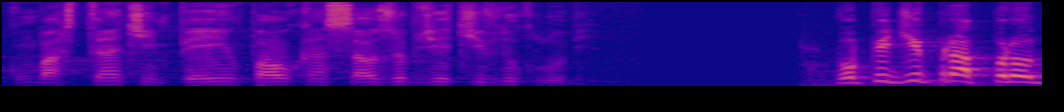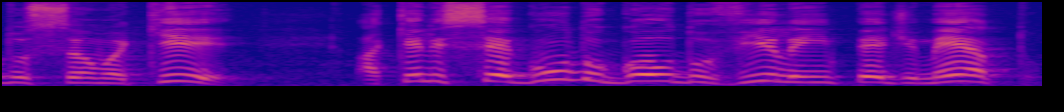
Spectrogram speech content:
com bastante empenho para alcançar os objetivos do clube. Vou pedir para a produção aqui, aquele segundo gol do Vila em impedimento,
